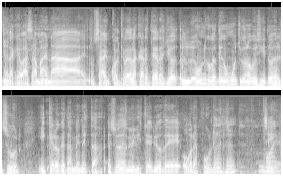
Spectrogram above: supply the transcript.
en la que vas a Maná, o sea, en cualquiera de las carreteras. Yo lo único que tengo mucho que no visito es el sur y creo que también está. Eso es del Ministerio de Obras Públicas. Bueno.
